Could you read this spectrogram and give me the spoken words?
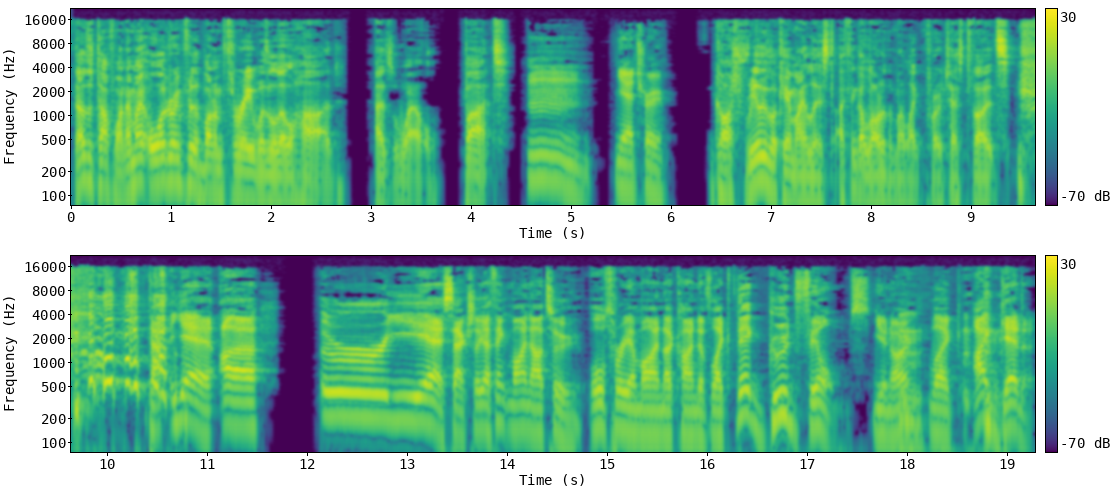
that was a tough one. And my ordering for the bottom three was a little hard as well. But Mm. Yeah, true. gosh, really looking at my list, I think a lot of them are like protest votes. That, yeah. Uh, er, yes, actually, I think mine are too. All three of mine are kind of like they're good films, you know. Hmm. Like I get it,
